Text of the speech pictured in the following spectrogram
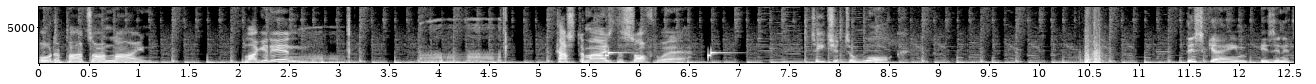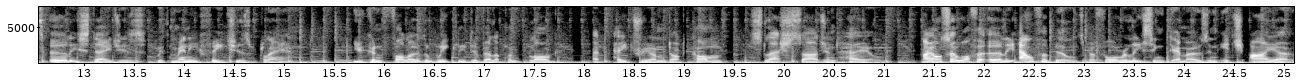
Order parts online. Plug it in. Customize the software. Teach it to walk. This game is in its early stages with many features planned. You can follow the weekly development blog at patreon.com slash Sergeant Hale. I also offer early alpha builds before releasing demos in itch.io.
